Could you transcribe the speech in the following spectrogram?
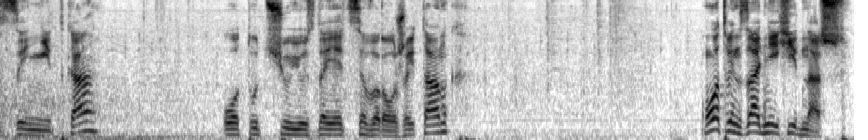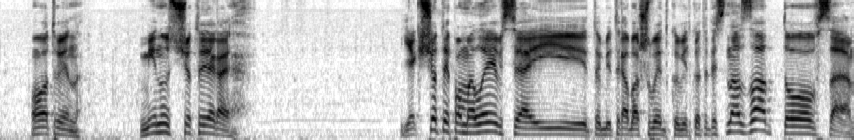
Зенітка. О, тут чую, здається, ворожий танк. От він, задній хід наш. От він. Мінус 4. Якщо ти помилився і тобі треба швидко відкотитись назад, то все.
